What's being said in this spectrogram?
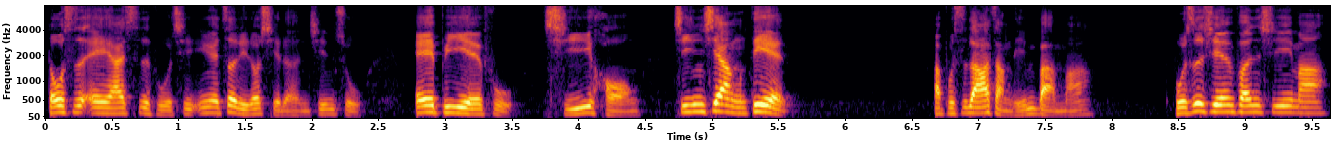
都是 AI 伺服器？因为这里都写的很清楚，ABF、旗红、金像电，啊，不是拉涨停板吗？不是先分析吗？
